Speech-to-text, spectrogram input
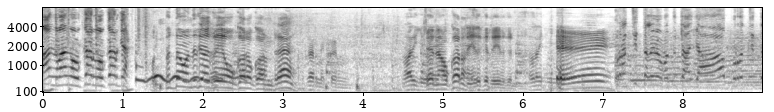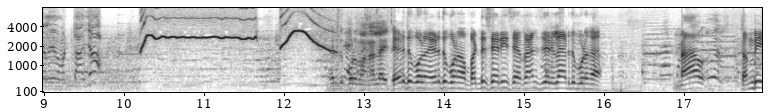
வாங்க வாங்க உட்காருங்க உட்காருங்க. இப்போ தான் வந்துட்டு உட்கார உட்காருன்ற. உட்காருங்க உட்காருங்க. சரி நான் உட்காரேன் இருக்கட்டும் இருக்கட்டும். ஏய். புரட்சி தலைவன் வந்துட்டாயா? புரட்சி தலைவன் வந்துட்டாயா? எடுத்து போடுமா நல்ல எடுத்து போடுங்க எடுத்து போடுங்க. பட்டு சரி ஃபேன்சி சரி எல்லாம் எடுத்து போடுங்க. நான் தம்பி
